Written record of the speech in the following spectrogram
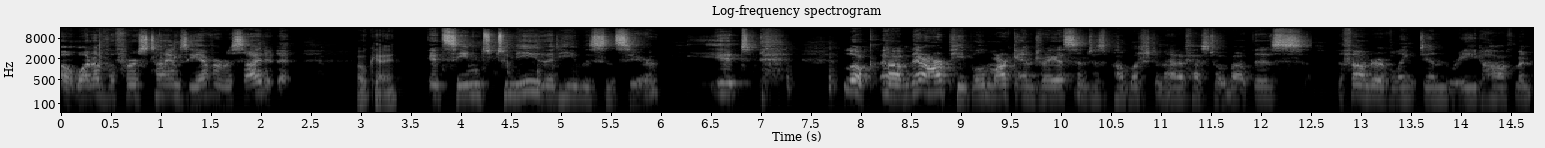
uh, one of the first times he ever recited it. Okay. It seemed to me that he was sincere. It look, um, there are people. Marc Andreessen just published a manifesto about this. The founder of LinkedIn, Reid Hoffman.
